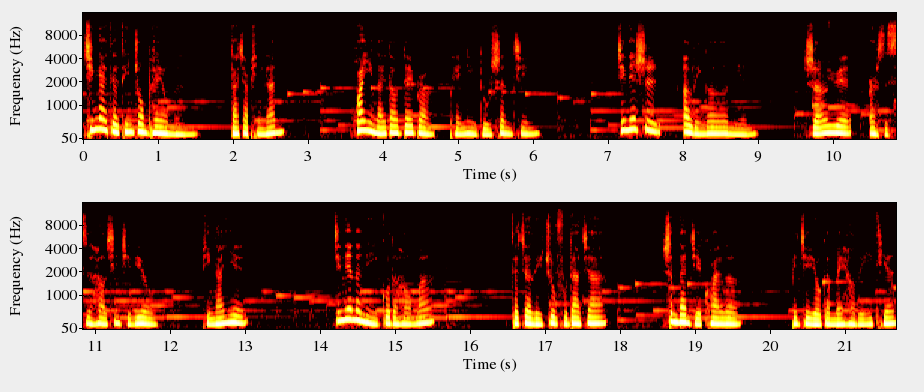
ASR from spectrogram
亲爱的听众朋友们，大家平安，欢迎来到 Debra 陪你读圣经。今天是二零二二年十二月二十四号，星期六，平安夜。今天的你过得好吗？在这里祝福大家圣诞节快乐，并且有个美好的一天。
